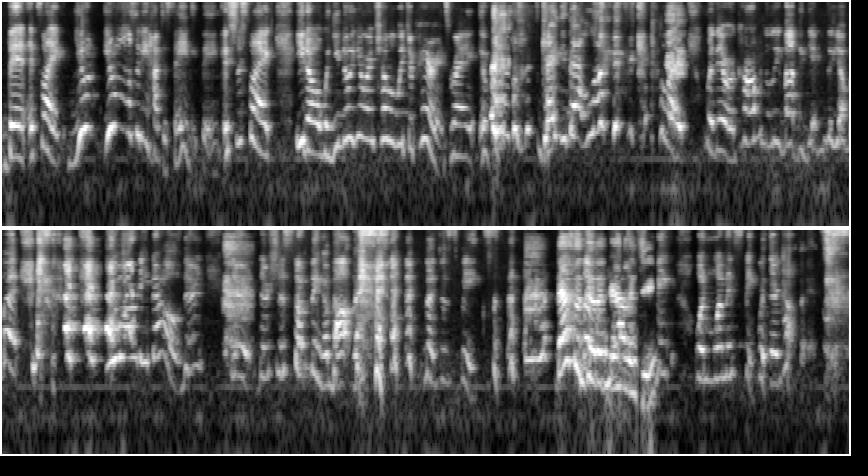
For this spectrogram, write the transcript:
then it's like you you don't almost even have to say anything. It's just like you know when you knew you were in trouble with your parents, right? If gave you that look, like when they were confidently about to get into your butt, you already know. There, there, there's just something about that that just speaks. That's a so good when analogy. Women speak, when women speak with their confidence.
